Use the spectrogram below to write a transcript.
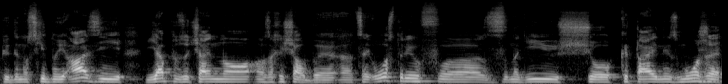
Південно-Східної Азії. Я б звичайно захищав би цей острів з надією, що Китай не зможе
